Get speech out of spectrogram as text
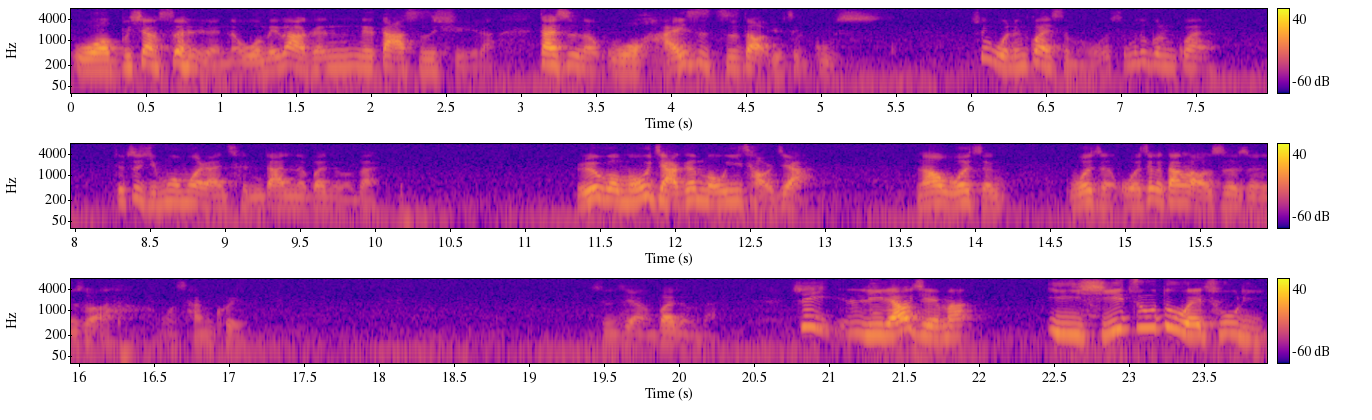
我不像圣人呢，我没办法跟那个大师学了。但是呢，我还是知道有这个故事。所以我能怪什么？我什么都不能怪，就自己默默然承担了，不然怎么办？如果某甲跟某乙吵架，然后我只能，我只我这个当老师的只能说啊，我惭愧，是这样，不然怎么办？所以你了解吗？以习诸度为出离，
